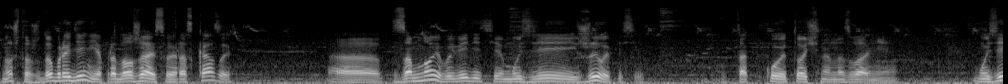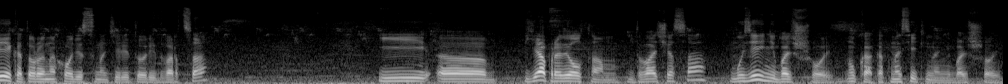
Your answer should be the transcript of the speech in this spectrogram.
Ну что ж, добрый день, я продолжаю свои рассказы. Э, за мной вы видите музей живописи. Такое точное название. Музей, который находится на территории дворца. И э, я провел там два часа. Музей небольшой, ну как, относительно небольшой.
